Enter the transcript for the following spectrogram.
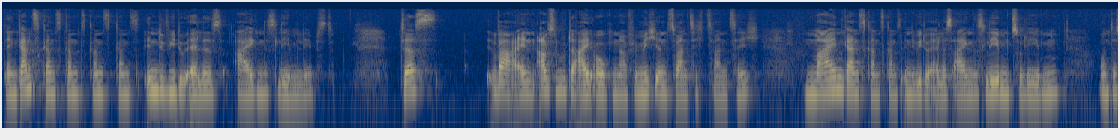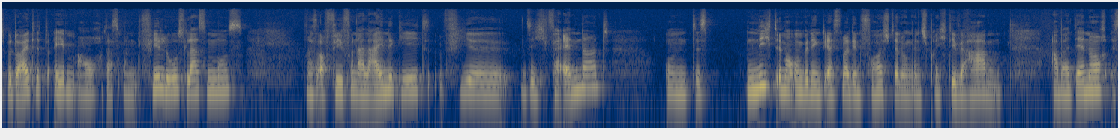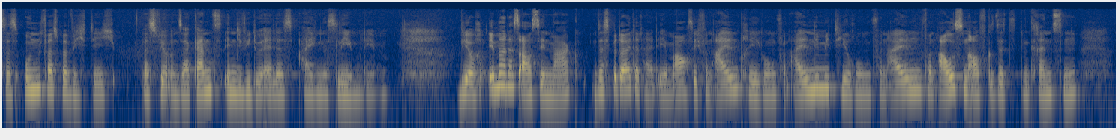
dein ganz, ganz, ganz, ganz, ganz individuelles eigenes Leben lebst. Das war ein absoluter Eye-Opener für mich in 2020, mein ganz, ganz, ganz individuelles eigenes Leben zu leben. Und das bedeutet eben auch, dass man viel loslassen muss, dass auch viel von alleine geht, viel sich verändert. Und es nicht immer unbedingt erstmal den Vorstellungen entspricht, die wir haben. Aber dennoch ist es unfassbar wichtig, dass wir unser ganz individuelles eigenes Leben leben. Wie auch immer das aussehen mag, das bedeutet halt eben auch, sich von allen Prägungen, von allen Limitierungen, von allen von außen aufgesetzten Grenzen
